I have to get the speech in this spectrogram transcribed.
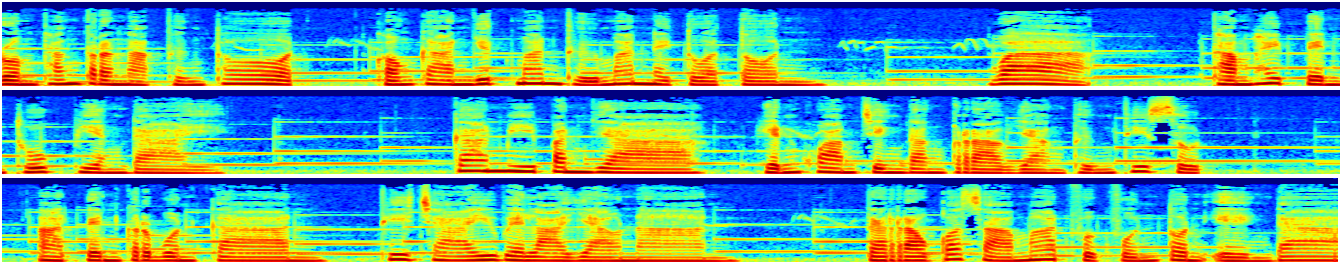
รวมทั้งตระหนักถึงโทษของการยึดมั่นถือมั่นในตัวตน ว่าทำให้เป็นทุกข์เพียงใด การมีปัญญาเห็นความจริงดังกล่าวอย่างถึงที่สุด อาจเป็นกระบวนการที่ใช้เวลายาวนาน แต่เราก็สามารถฝึกฝนตนเองได้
